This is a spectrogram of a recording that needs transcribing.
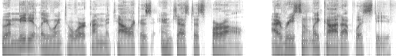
who immediately went to work on Metallica's And Justice for All. I recently caught up with Steve.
